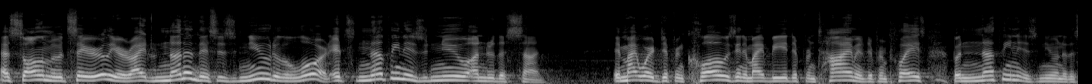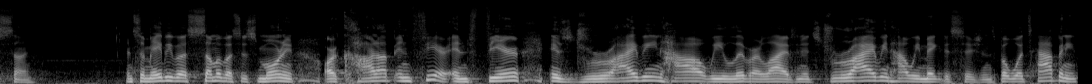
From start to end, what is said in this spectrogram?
as Solomon would say earlier, right? None of this is new to the Lord. It's nothing is new under the sun. It might wear different clothes and it might be a different time and a different place, but nothing is new under the sun. And so maybe some of us this morning are caught up in fear, and fear is driving how we live our lives, and it's driving how we make decisions. But what's happening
